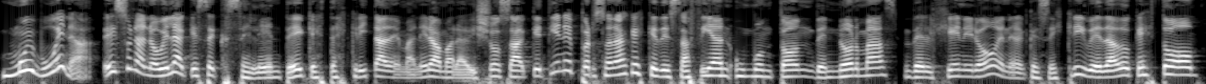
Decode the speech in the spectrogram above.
muy buena. Es una novela que es excelente, que está escrita de manera maravillosa, que tiene personajes que desafían un montón de normas del género en el que se escribe, dado que esto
